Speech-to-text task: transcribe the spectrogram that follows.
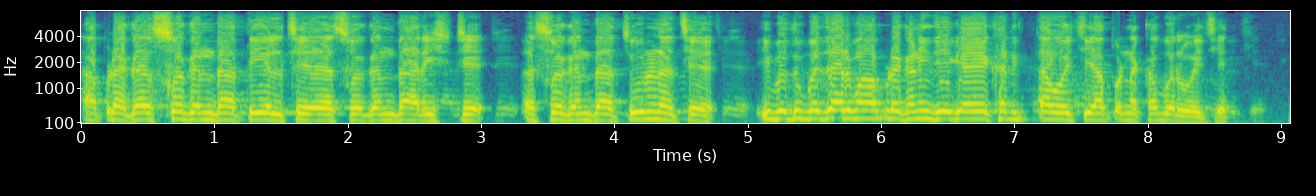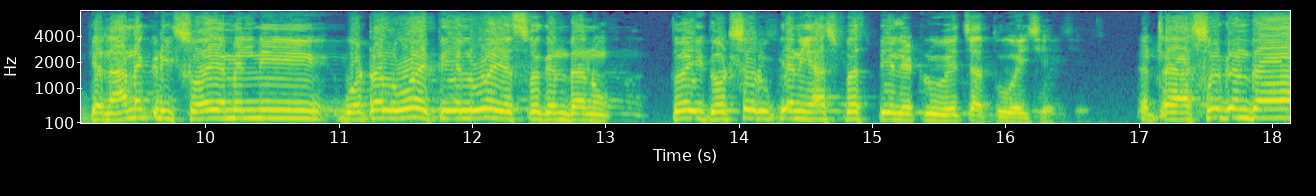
આપણે અશ્વગંધા તેલ છે અશ્વગંધા રીસ છે અશ્વગંધા ચૂર્ણ છે. એ બધું બજારમાં આપણે ઘણી જગ્યાએ ખરીદતા હોય છે આપણને ખબર હોય છે કે નાનકડી સો એમએલની બોટલ હોય તેલ હોય અશ્વગંધાનું તો એ દોઢસો રૂપિયાની આસપાસ તેલ એટલું વેચાતું હોય છે. એટલે અશ્વગંધા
